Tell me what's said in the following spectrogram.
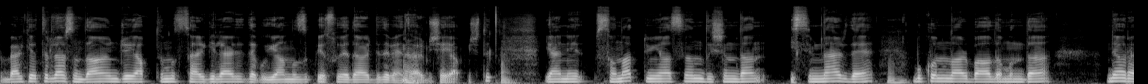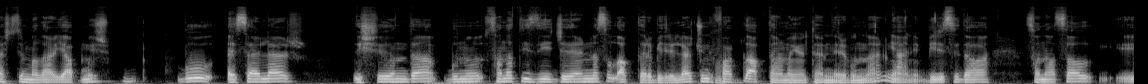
Belki hatırlarsın daha önce yaptığımız sergilerde de bu Yalnızlık ve Suya de benzer evet. bir şey yapmıştık. Hı. Yani sanat dünyasının dışından isimler de hı hı. bu konular bağlamında ne araştırmalar yapmış, bu eserler ışığında bunu sanat izleyicilerine nasıl aktarabilirler? Çünkü farklı aktarma yöntemleri bunlar. Yani birisi daha sanatsal e,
